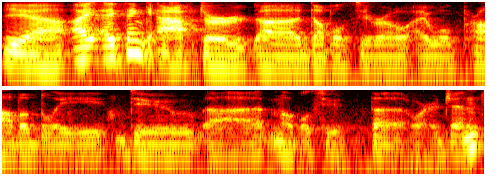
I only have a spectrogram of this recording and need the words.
Yeah, I, I think after uh, Double Zero, I will probably do uh, Mobile Suit The Origin.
